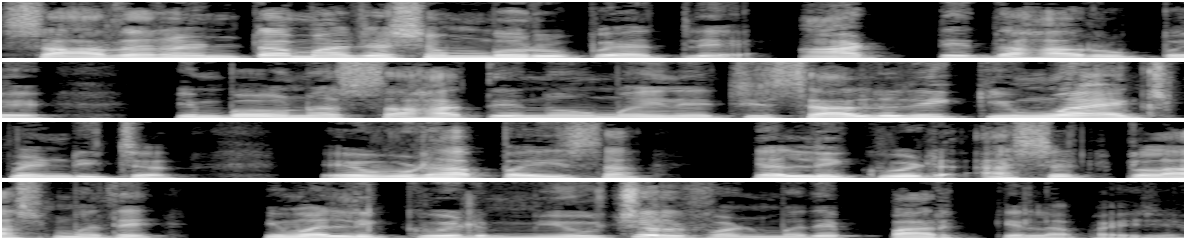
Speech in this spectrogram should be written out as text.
साधारणतः माझ्या शंभर रुपयातले आठ ते दहा रुपये किंबहुना सहा ते नऊ महिन्याची सॅलरी किंवा एक्सपेंडिचर एवढा पैसा या लिक्विड ॲसेट क्लासमध्ये किंवा लिक्विड म्युच्युअल फंडमध्ये पार्क केला पाहिजे.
